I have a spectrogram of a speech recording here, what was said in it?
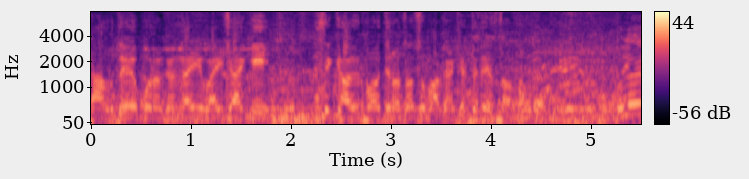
నా హృదయపూర్వకంగా ఈ వైశాఖి సిక్ ఆవిర్భావ దినోత్సవ శుభాకాంక్షలు తెలియజేస్తా ఉన్నాను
